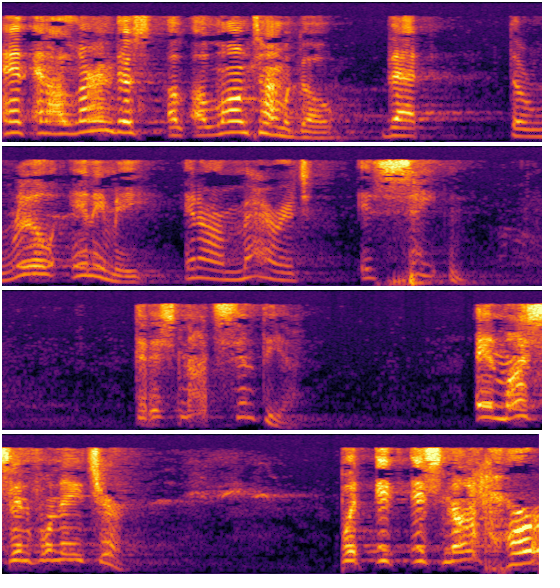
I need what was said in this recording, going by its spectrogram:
And, and I learned this a, a long time ago that the real enemy in our marriage is Satan. That it's not Cynthia and my sinful nature. But it, it's not her.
